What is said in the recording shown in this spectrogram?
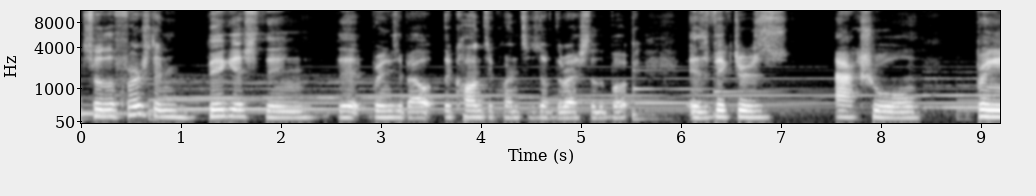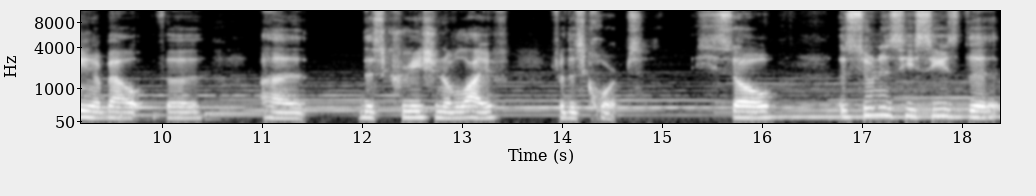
So, the first and biggest thing that brings about the consequences of the rest of the book is Victor's actual bringing about the uh, this creation of life for this corpse. So, as soon as he sees that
